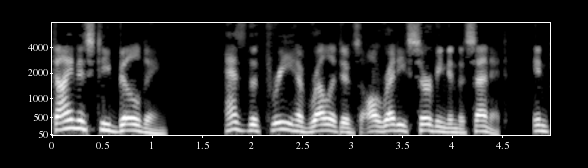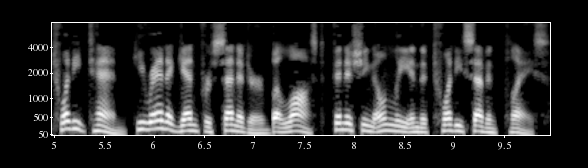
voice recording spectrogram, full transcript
dynasty building, as the three have relatives already serving in the Senate. In 2010, he ran again for senator but lost, finishing only in the 27th place.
